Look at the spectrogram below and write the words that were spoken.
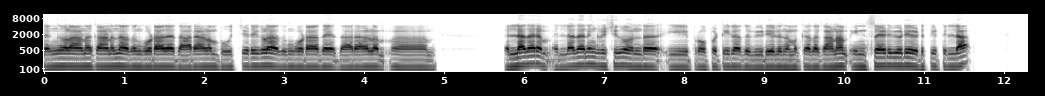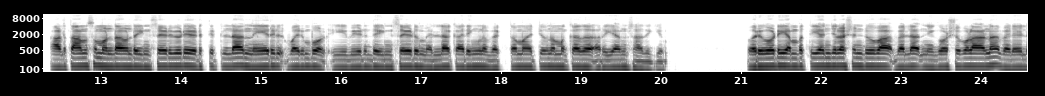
തെങ്ങുകളാണ് കാണുന്നത്. അതും കൂടാതെ ധാരാളം പൂച്ചെടികൾ അതും കൂടാതെ ധാരാളം എല്ലാതരം എല്ലാതരം കൃഷികളുണ്ട് ഈ പ്രോപ്പർട്ടിയിൽ അത് വീഡിയോയിൽ നമുക്കത് കാണാം. ഇൻസൈഡ് വീഡിയോ എടുത്തിട്ടില്ല. ആൾ താമസം ഉണ്ടാവേണ്ട. ഇൻസൈഡ് വീഡിയോ എടുത്തിട്ടില്ല. നേരിൽ വരുമ്പോൾ ഈ വീടിന്റെ ഇൻസൈഡും എല്ലാ കാര്യങ്ങളും വ്യക്തമായിട്ടും നമുക്കത് അറിയാൻ സാധിക്കും. ഒരു കോടി അമ്പത്തിയഞ്ച് ലക്ഷം രൂപ വില നെഗോഷ്യബിളാണ് വിലയിൽ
